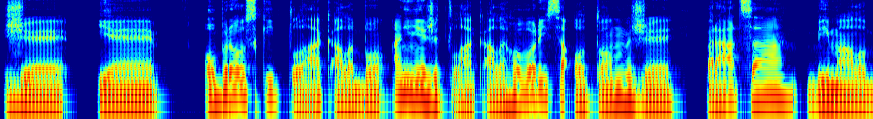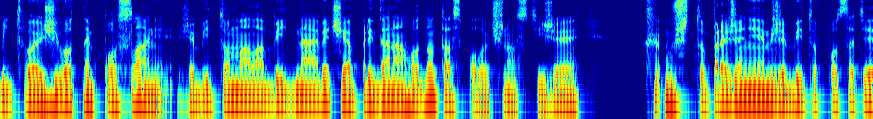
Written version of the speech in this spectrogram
že je obrovský tlak, alebo ani nie že tlak, ale hovorí sa o tom, že práca by malo byť tvoje životné poslanie, že by to mala byť najväčšia pridaná hodnota spoločnosti, že už to preženiem, že by to v podstate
